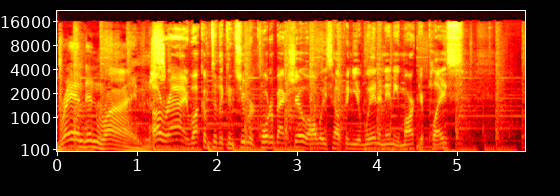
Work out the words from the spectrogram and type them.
Brandon Rhymes. All right, welcome to the Consumer Quarterback Show, always helping you win in any marketplace.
